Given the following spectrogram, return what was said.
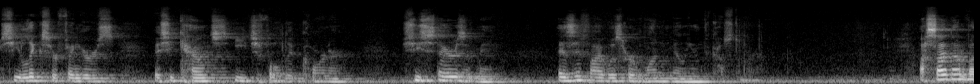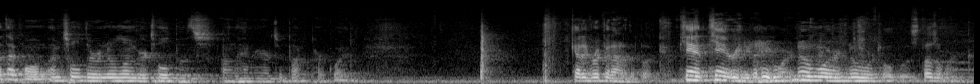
She licks her fingers as she counts each folded corner. She stares at me as if I was her one millionth customer. A side note about that poem, I'm told there are no longer toll booths on the Henry Hudson Parkway. Got to rip it out of the book. Can't, can't read it anymore. No more, no more toll booths. Doesn't work.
